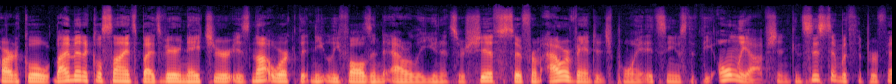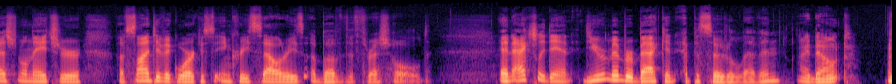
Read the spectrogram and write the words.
article biomedical science by its very nature is not work that neatly falls into hourly units or shifts. So from our vantage point it seems that the only option consistent with the professional nature of scientific work is to increase salaries above the threshold and actually dan do you remember back in episode 11 I don't.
